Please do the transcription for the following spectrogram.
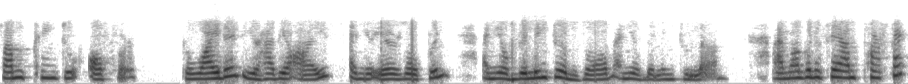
something to offer, provided you have your eyes and your ears open and you're willing to absorb and you're willing to learn. I'm not going to say I'm perfect.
